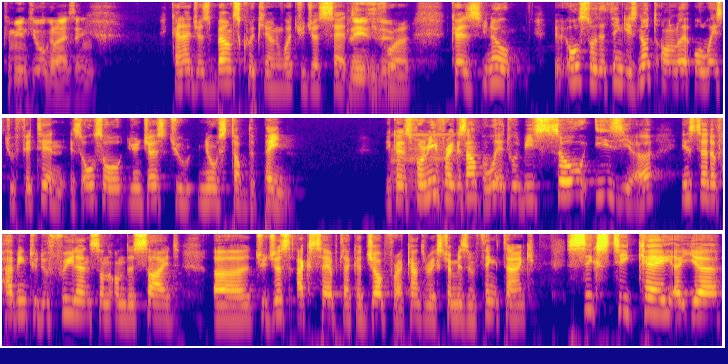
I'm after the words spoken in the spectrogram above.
community organizing. Can I just bounce quickly on what you just said Please before? Because you know, also the thing is not only always to fit in; it's also you just to you know stop the pain. Because for me, for example, it would be so easier instead of having to do freelance on, on the side uh, to just accept like a job for a counter extremism think tank, 60k a year,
